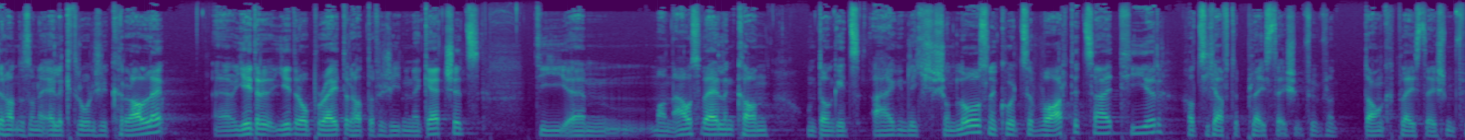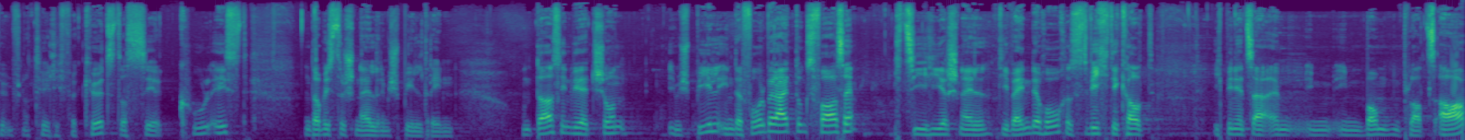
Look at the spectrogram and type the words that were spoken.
der hat so eine elektronische Kralle äh, jeder, jeder Operator hat da verschiedene Gadgets, die ähm, man auswählen kann. Und dann geht es eigentlich schon los. Eine kurze Wartezeit hier hat sich auf der PlayStation 5 dank PlayStation 5 natürlich verkürzt, was sehr cool ist. Und da bist du schneller im Spiel drin. Und da sind wir jetzt schon im Spiel in der Vorbereitungsphase. Ich ziehe hier schnell die Wände hoch. Es ist wichtig halt, ich bin jetzt äh, im, im Bombenplatz A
